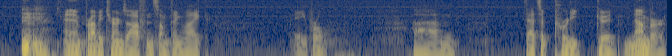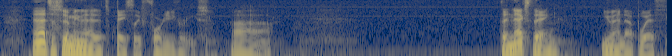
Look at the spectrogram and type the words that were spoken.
and it probably turns off in something like April. Um, that's a pretty good number. And that's assuming that it's basically 40 degrees. Uh, the next thing you end up with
